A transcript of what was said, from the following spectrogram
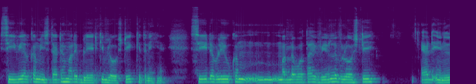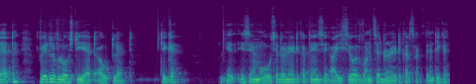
सी वी एल का मीन्स दैट है हमारे ब्लेड की वेलोसिटी कितनी है? सी डब्ल्यू का मतलब होता है whirl velocity at inlet whirl velocity at outlet ठीक है? इसे हम ओ से डोनेट करते हैं, इसे आई से और वन से डोनेट कर सकते हैं, ठीक है?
